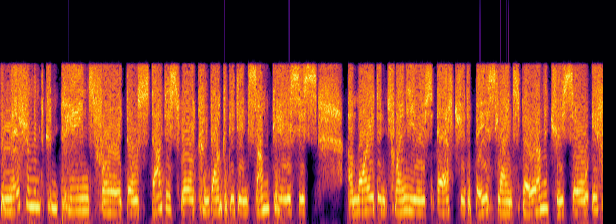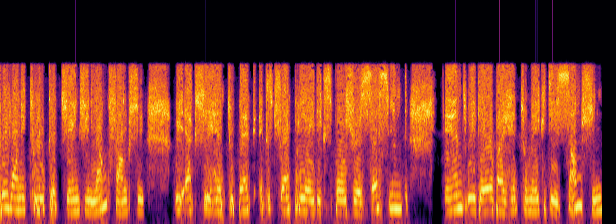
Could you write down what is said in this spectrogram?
the measurement campaigns for those studies were conducted in some cases uh, more than 20 years after the baseline spirometry. So if we wanted to look at change in lung function, we actually had to back extrapolate exposure assessment and we thereby had to make the assumption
